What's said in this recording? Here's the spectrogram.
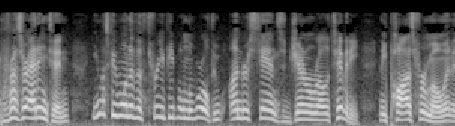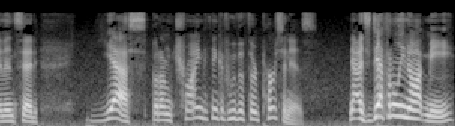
Professor Eddington, you must be one of the three people in the world who understands general relativity. And he paused for a moment and then said, Yes, but I'm trying to think of who the third person is. Now, it's definitely not me,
